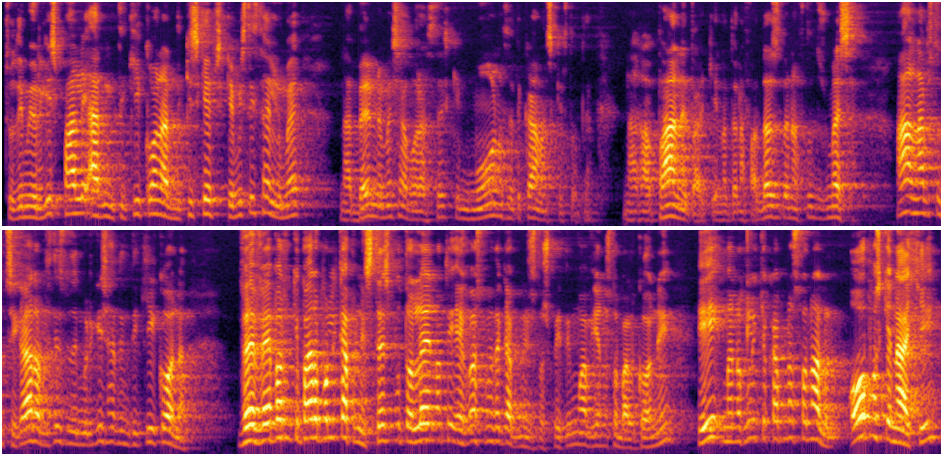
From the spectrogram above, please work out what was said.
Του δημιουργείς πάλι αρνητική εικόνα, αρνητική σκέψη. Και εμείς τι θέλουμε, να μπαίνουν μέσα αγοραστές και μόνο θετικά να σκέφτονται. Να αγαπάνε το ακίνητο, να φαντάζονται τον εαυτό τους μέσα. Αν ανάψει το τσιγάρο, αυτή του δημιουργήσει αρνητική εικόνα. Βέβαια, υπάρχουν και πάρα πολλοί καπνιστές που το λένε ότι εγώ, ας πούμε, δεν καπνίζω στο σπίτι μου, βγαίνω στο μπαλκόνι ή με ενοχλεί και ο καπνός των άλλων. Όπως και να έχει,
